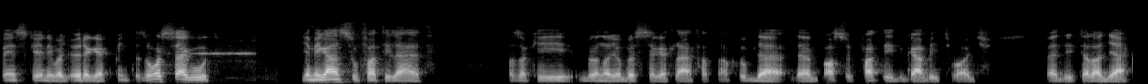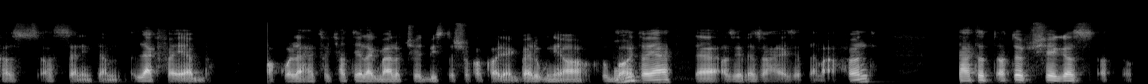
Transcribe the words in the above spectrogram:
pénzt kérni, vagy öregek, mint az országút. Ugye még Ansu Fati lehet az, akiből nagyobb összeget láthatna a klub, de, de az, hogy Fatit, Gavit vagy Pedrit eladják, az, az szerintem legfeljebb akkor lehet, hogy ha tényleg már a csőd biztosok akarják berúgni a klub uh-huh. ajtaját, de azért ez a helyzet nem áll fönt. Tehát a, a többség az, a, a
